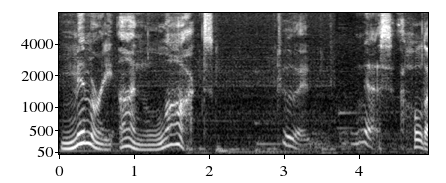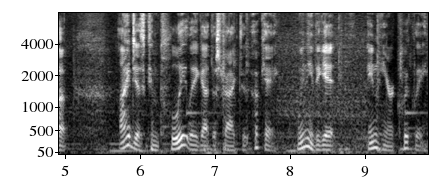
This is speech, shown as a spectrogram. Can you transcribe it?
Memory unlocked. Goodness. Hold up. I just completely got distracted. Okay, we need to get in here quickly.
